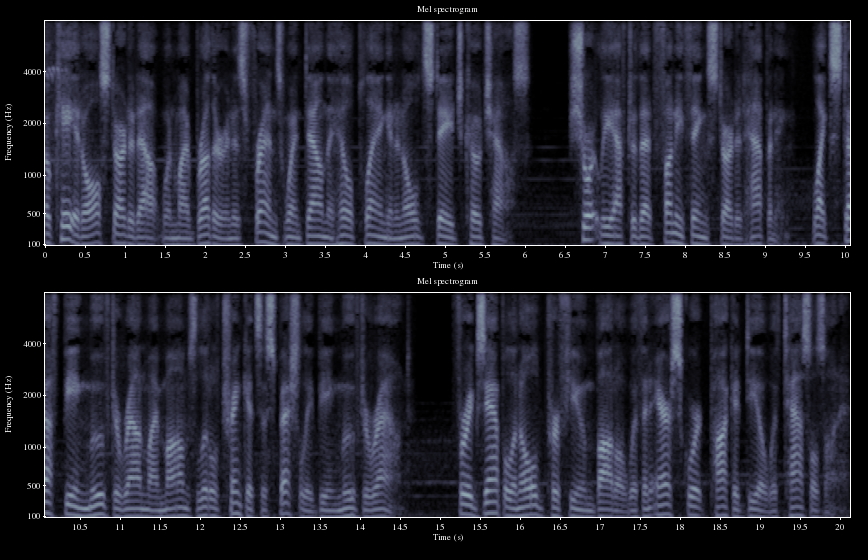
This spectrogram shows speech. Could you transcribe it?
Okay, it all started out when my brother and his friends went down the hill playing in an old stagecoach house. Shortly after that funny things started happening, like stuff being moved around my mom's little trinkets especially being moved around. For example an old perfume bottle with an air squirt pocket deal with tassels on it.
